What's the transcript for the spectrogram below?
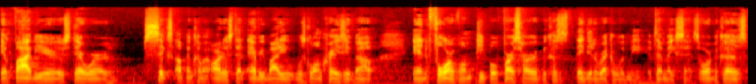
in five years, there were six up and coming artists that everybody was going crazy about, and four of them people first heard because they did a record with me, if that makes sense, or because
